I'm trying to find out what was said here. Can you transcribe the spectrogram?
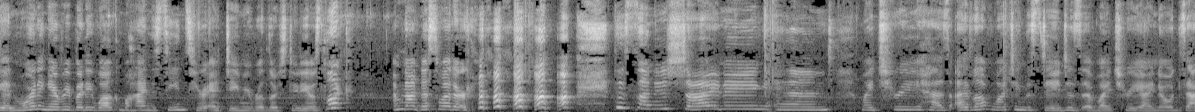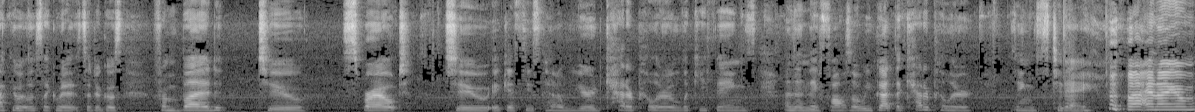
Good morning, everybody. Welcome behind the scenes here at Jamie Ridler Studios. Look, I'm not in a sweater. the sun is shining and my tree has, I love watching the stages of my tree. I know exactly what it looks like when it sort of goes from bud to sprout to, it gets these kind of weird caterpillar looky things and then they fall. So we've got the caterpillar things today. and I am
